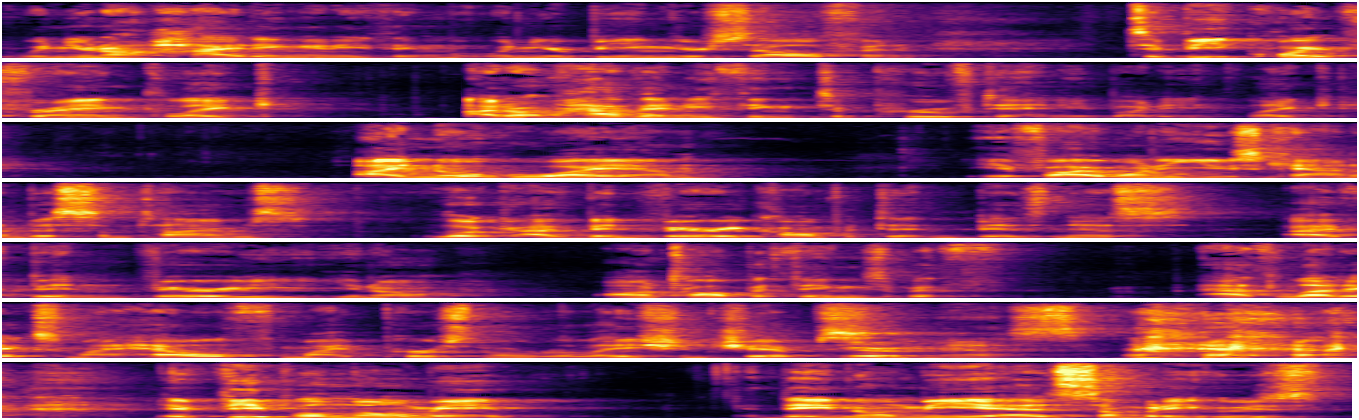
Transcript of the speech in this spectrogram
when you're not hiding anything when you're being yourself and to be quite frank like i don't have anything to prove to anybody like i know who i am if i want to use cannabis sometimes look i've been very competent in business i've been very you know on top of things with athletics my health my personal relationships you're a mess. if people know me, they know me as somebody who's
